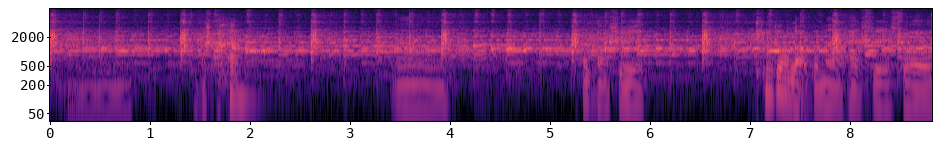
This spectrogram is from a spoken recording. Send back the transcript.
嗯，怎么说？嗯，不管是听众老婆们，还是说，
